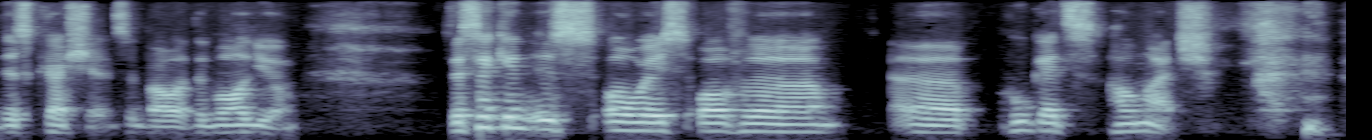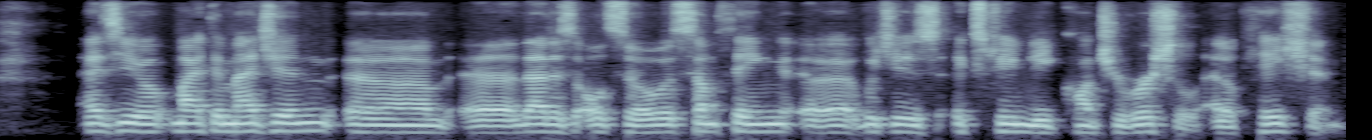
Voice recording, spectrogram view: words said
discussions about the volume. The second is always of who gets how much. As you might imagine, um, that is also something which is extremely controversial, allocation.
